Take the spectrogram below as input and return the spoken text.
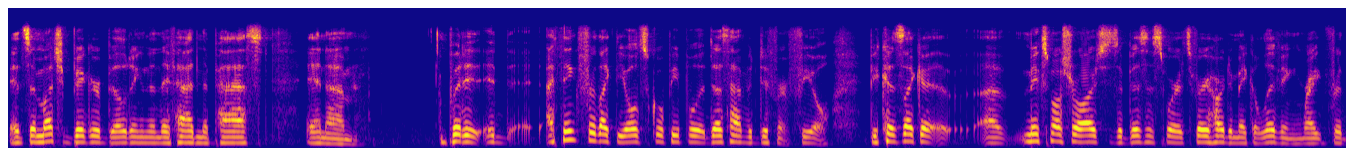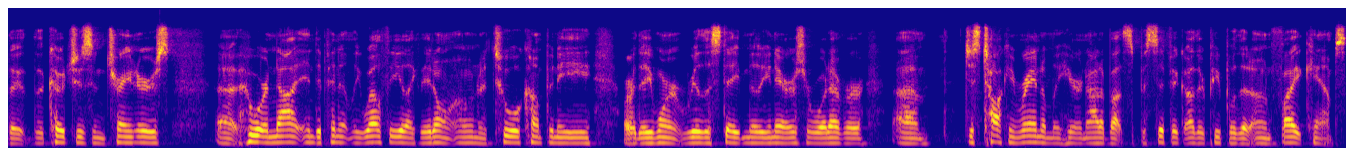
it's a much bigger building than they've had in the past, and um, but it, it, I think for like the old school people, it does have a different feel because like a, a, mixed martial arts is a business where it's very hard to make a living, right? For the, the coaches and trainers uh, who are not independently wealthy, like they don't own a tool company or they weren't real estate millionaires or whatever. Um, just talking randomly here, not about specific other people that own fight camps,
